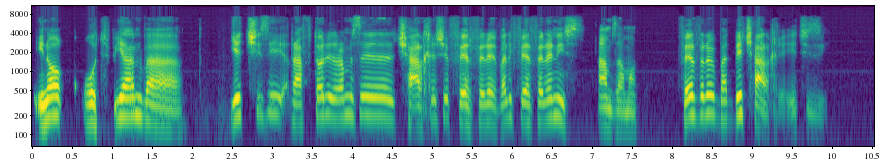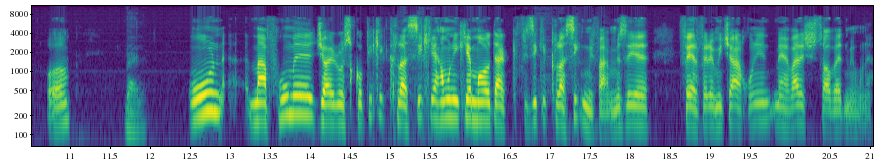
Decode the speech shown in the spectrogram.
اینا قطبی و یه چیزی رفتاری دارن مثل چرخش فرفره ولی فرفره نیست همزمان. فرفره باید بچرخه یه چیزی. خب؟ بله. اون مفهوم جایروسکوپیک کلاسیک همونی که ما در فیزیک کلاسیک می‌فهمیم. مثل فرفره میچرخونین محورش ثابت میمونه.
